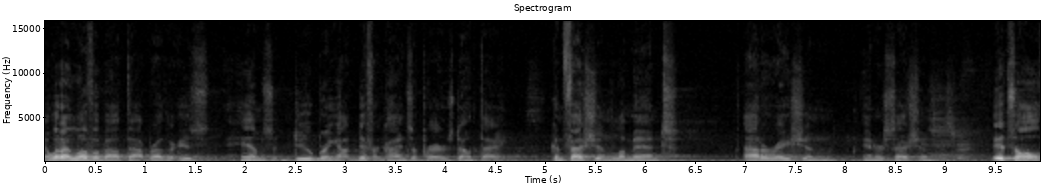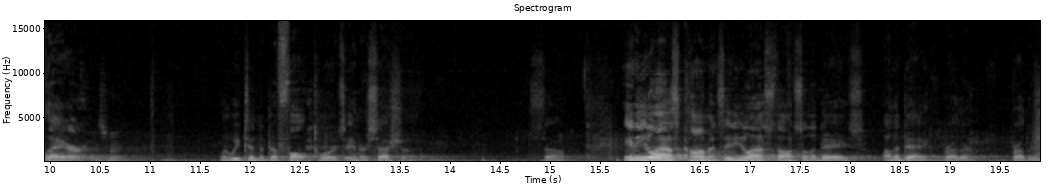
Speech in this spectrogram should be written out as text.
And what I love about that, brother, is hymns do bring out different kinds of prayers, don't they? Confession, lament, adoration, intercession. Right. It's all there. When we tend to default towards intercession. So, any last comments? Any last thoughts on the days, on the day, brother, brothers?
